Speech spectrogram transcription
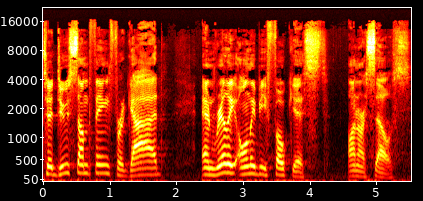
to do something for God and really only be focused on ourselves.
